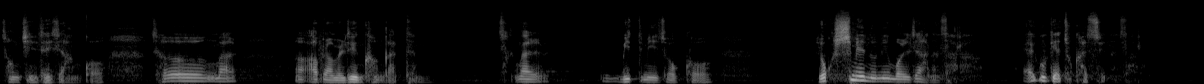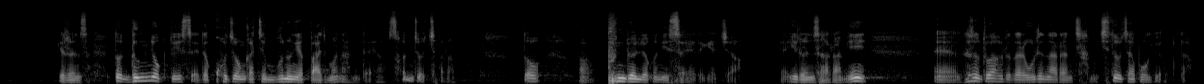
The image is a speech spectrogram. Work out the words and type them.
정치인이 되지 않고 정말 어, 아브라함 링컨 같은 정말 믿음이 좋고 욕심의 눈이 멀지 않은 사람, 애국애족할 수 있는 사람. 이런 사- 또 능력도 있어야 돼. 고종같이 무능에 빠지면 안 돼요. 선조처럼 또 어, 분별력은 있어야 되겠죠. 예, 이런 사람이 예, 그래서 누가 그러더라. 우리나라는 참 지도자 복이 없다고.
